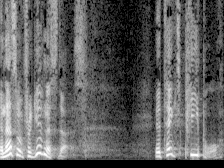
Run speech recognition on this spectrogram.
And that's what forgiveness does. It takes people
